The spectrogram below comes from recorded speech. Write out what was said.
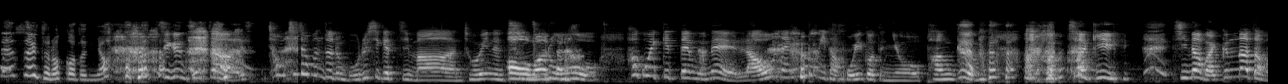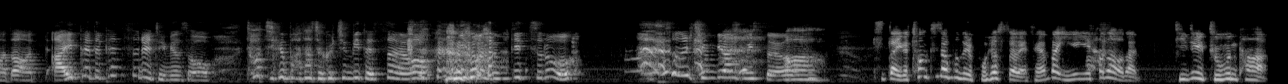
펜슬 들었거든요. 지금 진짜 청취자분들은 모르시겠지만 저희는 어, 줌으로 하고 있기 때문에 라온의 행동이 다 보이거든요. 방금 아, 갑자기 진아 말 끝나자마자 아이패드 펜슬을 들면서 저 지금 받아 적을 준비됐어요. 이런 눈빛으로 손을 준비하고 있어요. 아, 진짜 이거 청취자분들이 보셨어야 돼. 제가 딱 이 얘기 하자마자 DJ 두 분다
